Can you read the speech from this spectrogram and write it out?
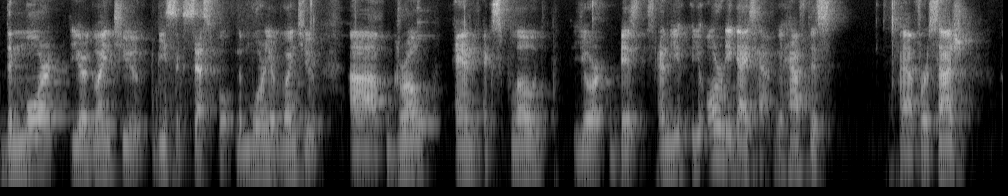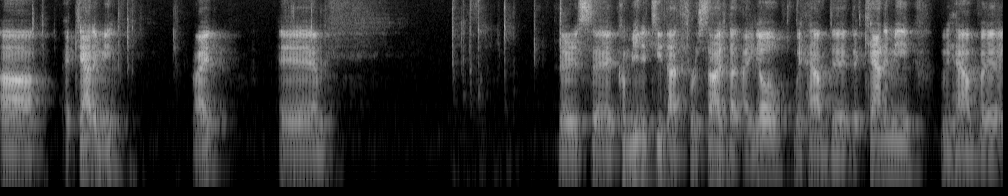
the more you're going to be successful, the more you're going to uh, grow and explode your business. And you, you already guys have, you have this uh, Forsage uh, Academy, right? Um, there's a community.forsage.io. We have the, the academy. We have uh,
